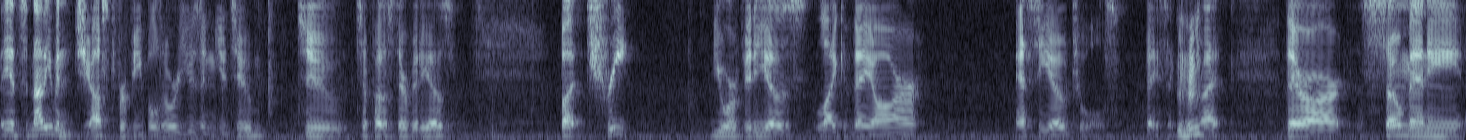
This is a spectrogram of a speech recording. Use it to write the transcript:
it's not even just for people who are using YouTube to to post their videos, but treat your videos like they are SEO tools, basically, right? There are so many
